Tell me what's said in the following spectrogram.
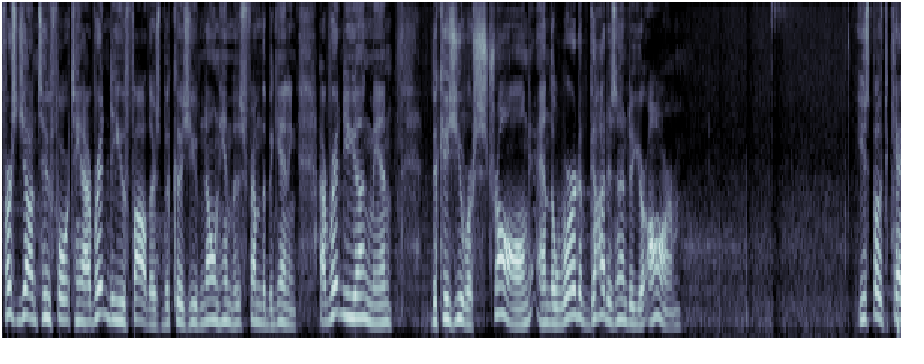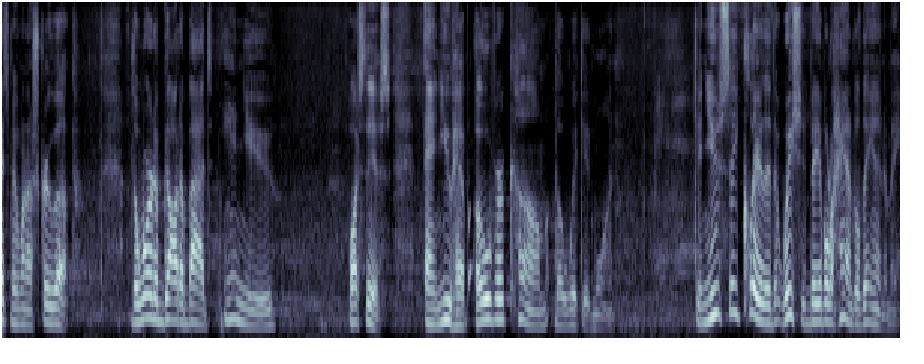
1 John 2 14. I've written to you, fathers, because you've known him who's from the beginning. I've written to you, young men, because you are strong and the word of God is under your arm. You're supposed to catch me when I screw up. The word of God abides in you. Watch this and you have overcome the wicked one. Can you see clearly that we should be able to handle the enemy?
